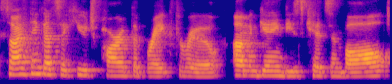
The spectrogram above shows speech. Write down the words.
So I think that's a huge part of the breakthrough um, in getting these kids involved.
